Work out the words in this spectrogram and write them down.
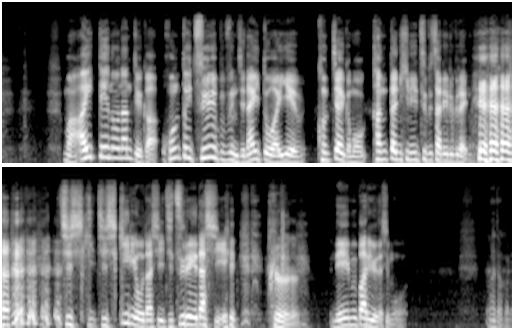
まあ相手のなんていうか本当に強い部分じゃないとはいえこっちなんかもう簡単にひねり潰されるぐらいの。知識知識量だし実例だし。うんネームバリューだしもう。あだから。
